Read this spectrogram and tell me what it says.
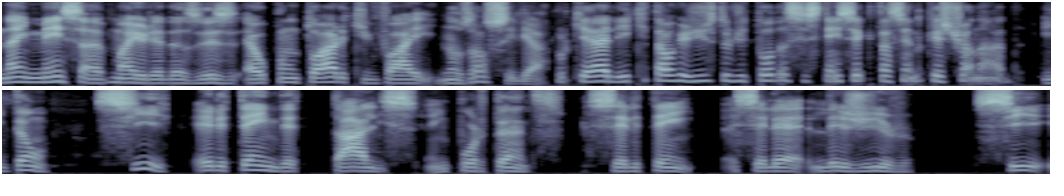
na imensa maioria das vezes é o prontuário que vai nos auxiliar, porque é ali que está o registro de toda assistência que está sendo questionada. Então, se ele tem detalhes importantes, se ele tem, se ele é legível, se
